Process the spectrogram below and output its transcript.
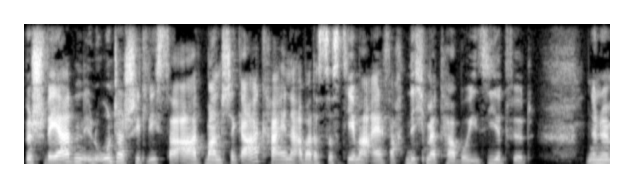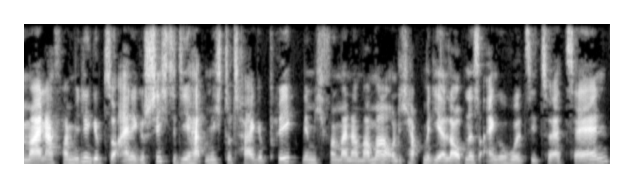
Beschwerden in unterschiedlichster Art, manche gar keine, aber dass das Thema einfach nicht mehr tabuisiert wird. Und in meiner Familie gibt es so eine Geschichte, die hat mich total geprägt, nämlich von meiner Mama und ich habe mir die Erlaubnis eingeholt, sie zu erzählen.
